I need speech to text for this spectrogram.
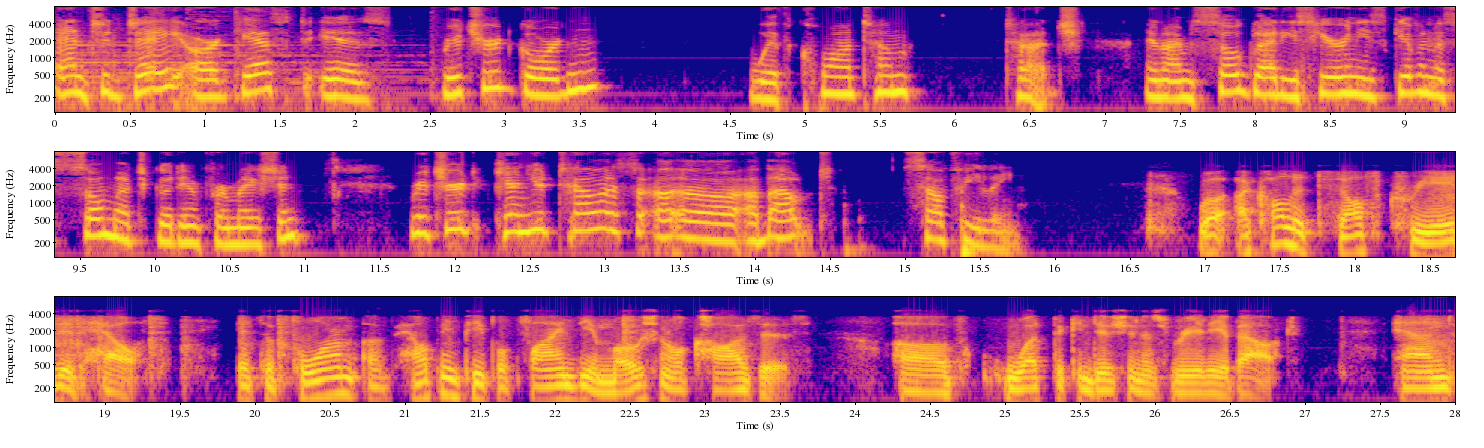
And today our guest is Richard Gordon with Quantum Touch. And I'm so glad he's here and he's given us so much good information. Richard, can you tell us uh, about self healing? Well, I call it self-created health. It's a form of helping people find the emotional causes of what the condition is really about. And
